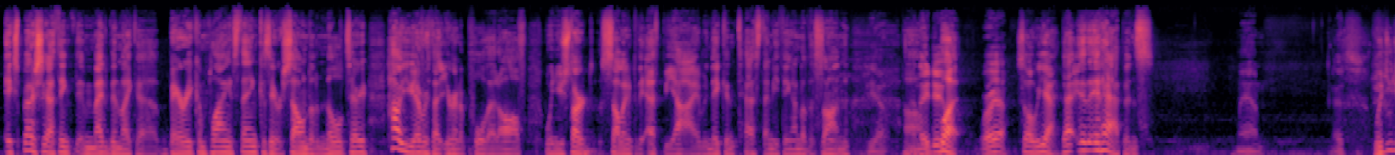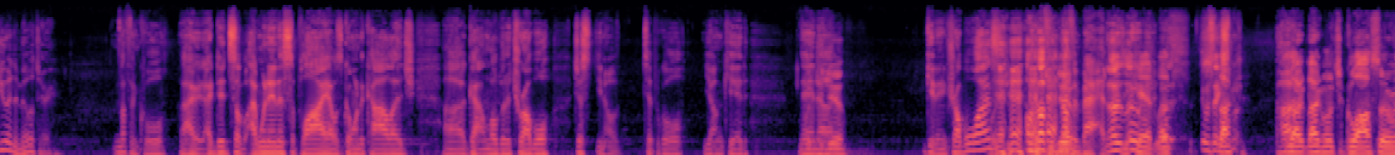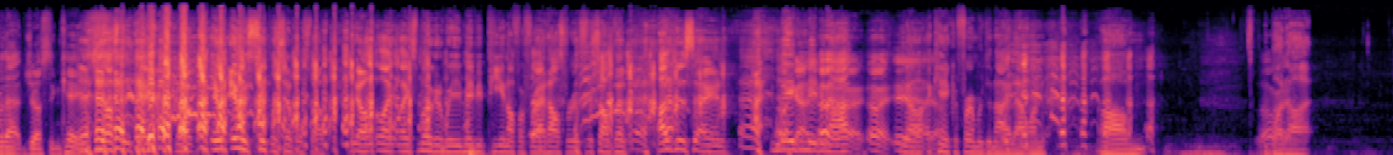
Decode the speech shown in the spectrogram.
especially i think it might have been like a Berry compliance thing because they were selling to the military how you ever thought you're going to pull that off when you start selling to the fbi i mean they can test anything under the sun Yeah, Um, and they do. but Oh, yeah. so yeah that it, it happens Man, that's what'd you do in the military? Nothing cool. I, I did some. I went in a supply. I was going to college. Uh, got in a little bit of trouble. Just you know, typical young kid. what'd you uh, do? Get in trouble wise? Oh, what'd nothing, you do? nothing bad. It was, You can't. Let's was like stuck. sm- I'm not, not going to gloss over that just in case. just in case. No, it, it was super simple stuff. You know, like like smoking weed, maybe peeing off a frat house roof or something. I'm just saying, maybe, Okay, maybe all not. right, all right, yeah, no, yeah, I yeah. can't confirm or deny that one. Um, but right. uh,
